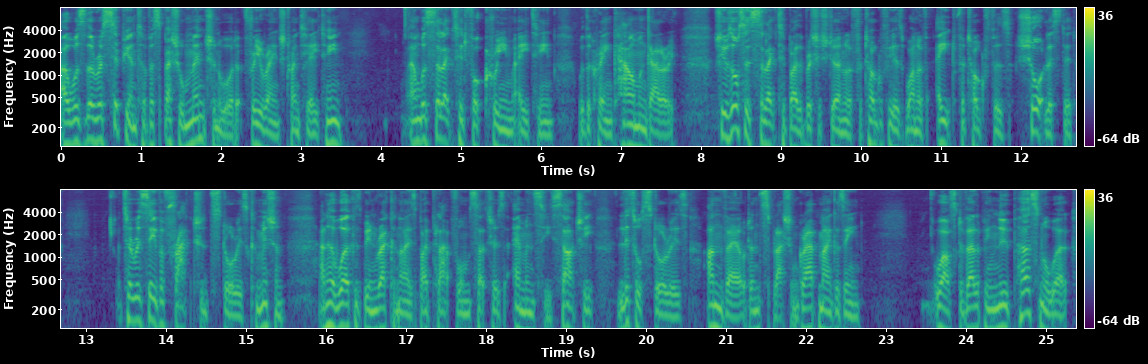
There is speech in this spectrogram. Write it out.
uh, was the recipient of a special mention award at Free Range 2018 and was selected for Cream 18 with the Crane Kalman Gallery. She was also selected by the British Journal of Photography as one of eight photographers shortlisted to receive a Fractured Stories commission, and her work has been recognised by platforms such as M&C Saatchi, Little Stories, Unveiled, and Splash and Grab magazine. Whilst developing new personal work,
